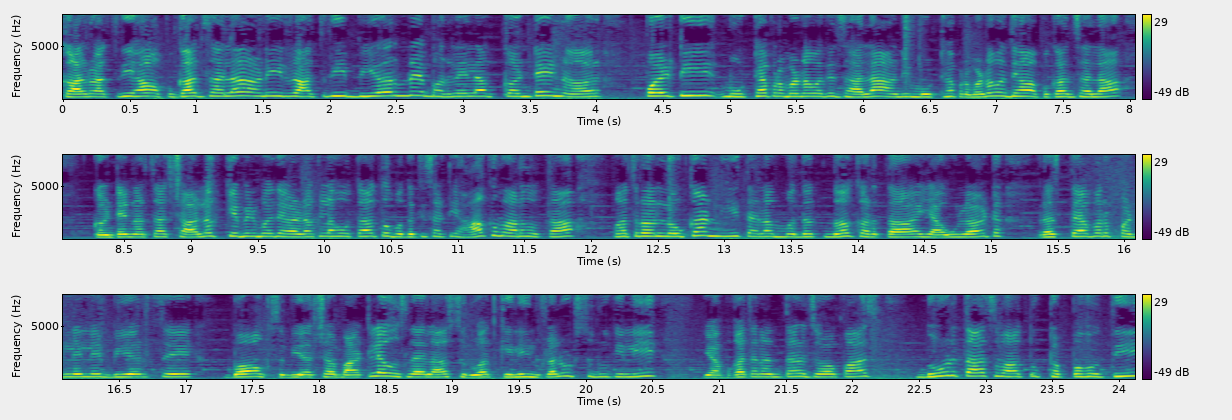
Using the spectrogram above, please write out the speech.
काल रात्री हा अपघात झाला आणि रात्री बिअरने भरलेला कंटेनर पलटी मोठ्या प्रमाणामध्ये झाला आणि मोठ्या प्रमाणामध्ये हा अपघात झाला. कंटेनरचा चालक केबिनमध्ये अडकला होता. तो मदतीसाठी हाक मारत होता. मात्र लोकांनी त्याला मदत न करता या उलट रस्त्यावर पडलेले बिअरचे बॉक्स बिअरच्या बाटल्या उचलायला सुरुवात केली. लुटालूट सुरू केली. या अपघातानंतर जवळपास दोन तास वाहतूक ठप्प होती.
